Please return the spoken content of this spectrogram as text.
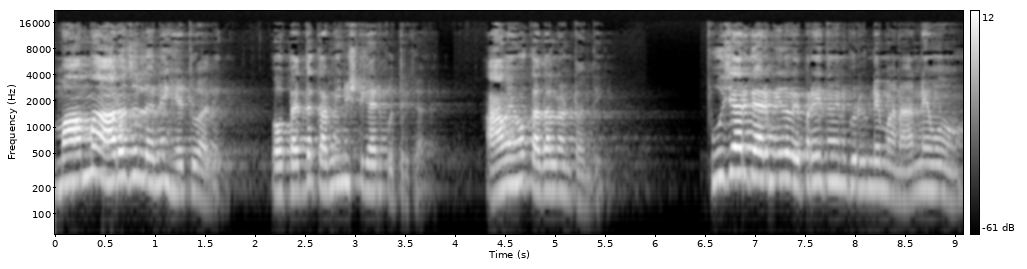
మా అమ్మ ఆ రోజుల్లోనే హేతువాది. ఓ పెద్ద కమ్యూనిస్ట్ గారి పుత్రిక. ఆమెమో కదలంటోంది పూజారి గారి మీద విపరీతమైన గురుండే మా నాన్నేమో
